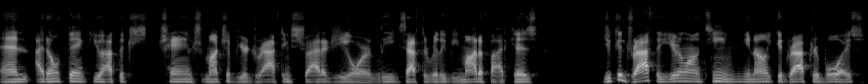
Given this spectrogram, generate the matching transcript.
And I don't think you have to ch- change much of your drafting strategy or leagues have to really be modified because you could draft a year long team. You know, you could draft your boys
